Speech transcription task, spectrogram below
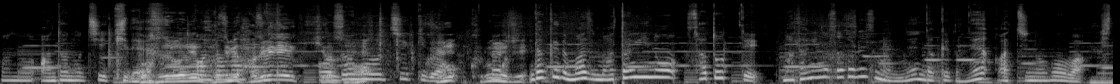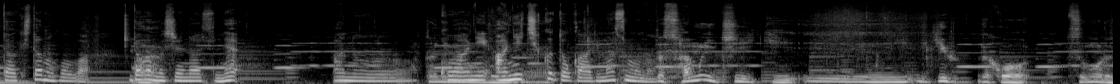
あのあんだの地域で。それはでも初め初めて聞き出すのの地域で。黒黒文字。だけどまずマタギの里ってマタギの里ですもんね。だけどねあっちの方は北北の方は。だかもしれないですね、あのー小兄兄地区とかありますもの。だ寒い地域雪がこう積もる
